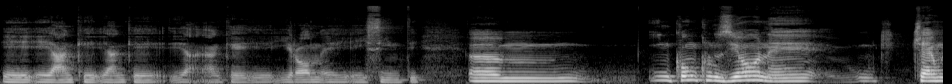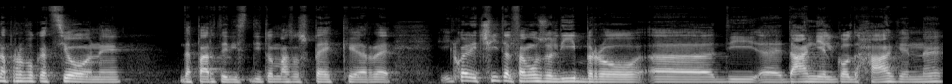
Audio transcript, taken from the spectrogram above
e, e, anche, e, anche, e, anche, i rom e, i sinti. Um, in conclusione c'è una provocazione da parte di, di Tommaso Specker il quale cita il famoso libro uh, di uh, Daniel Goldhagen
